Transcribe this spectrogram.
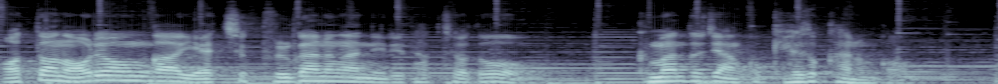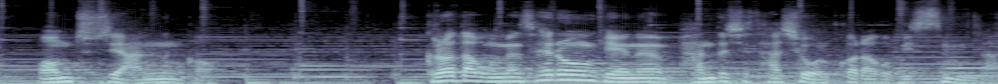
어떤 어려움과 예측 불가능한 일이 닥쳐도 그만두지 않고 계속하는 거, 멈추지 않는 거. 그러다 보면 새로운 기회는 반드시 다시 올 거라고 믿습니다.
